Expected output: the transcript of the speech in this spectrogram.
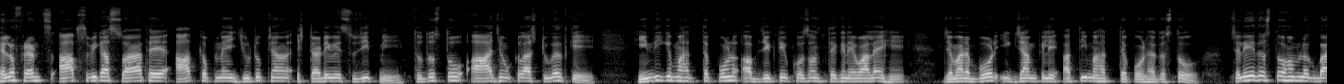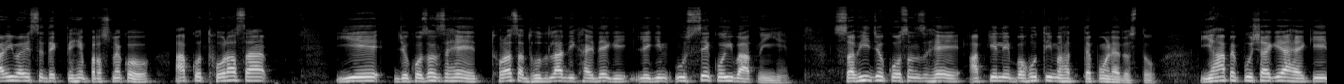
हेलो फ्रेंड्स, आप सभी का स्वागत है आपके अपने YouTube channel study with Sujit में। तो दोस्तों, आज हम क्लास ट्वेल्थ के हिंदी के महत्वपूर्ण ऑब्जेक्टिव क्वेश्चंस देखने वाले हैं, जो हमारे बोर्ड एग्ज़ाम के लिए अति महत्वपूर्ण है दोस्तों। चलिए दोस्तों, हम लोग बारी बारी से देखते हैं प्रश्न को। आपको थोड़ा सा ये जो क्वेश्चन है थोड़ा सा धुंधला दिखाई देगी, लेकिन उससे कोई बात नहीं है। सभी जो क्वेश्चंस है, आपके लिए बहुत ही महत्वपूर्ण है दोस्तों। यहाँ पे पूछा गया है कि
